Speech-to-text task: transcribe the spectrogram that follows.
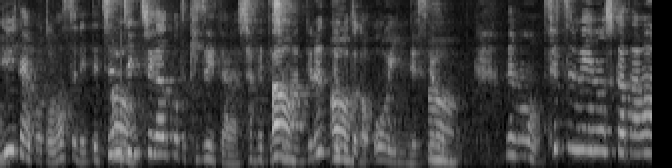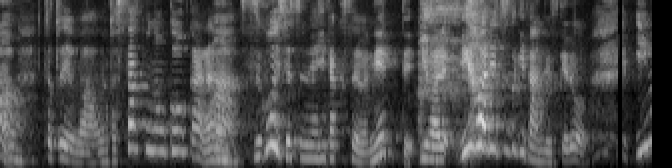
言いたいことを忘れて全然違うこと気づいたら喋ってしまってるってことが多いんですよ。うん。でも説明の仕方は、うん。例えばなんかスタッフの子かうらん「すごい説明下手くそよね」って言われ 言われ続けたんですけど今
